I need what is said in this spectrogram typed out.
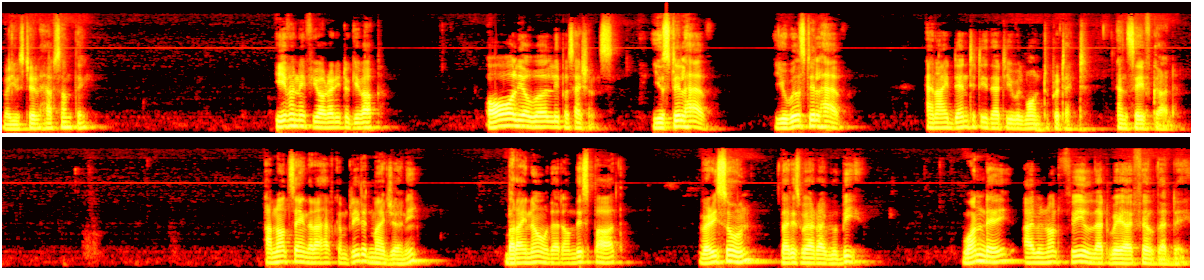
But you still have something. Even if you are ready to give up all your worldly possessions, you still have, you will still have an identity that you will want to protect and safeguard. I'm not saying that I have completed my journey, but I know that on this path, very soon, that is where I will be. One day, I will not feel that way I felt that day.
